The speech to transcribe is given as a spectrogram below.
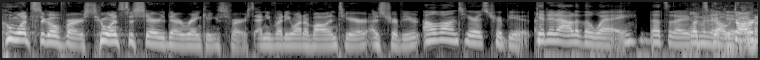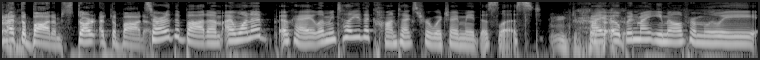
Who wants to go first? Who wants to share their rankings first? Anybody want to volunteer as tribute? I'll volunteer as tribute. Get it out of the way. That's what I. Let's go. do. Start at the bottom. Start at the bottom. Start at the bottom. I want to. Okay, let me tell you the context for which I made this list. I opened my email from Louis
